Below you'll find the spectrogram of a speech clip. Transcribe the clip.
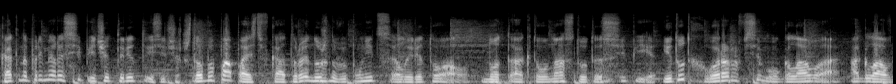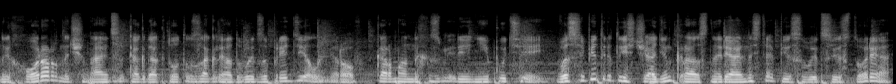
как, например, SCP-4000, чтобы попасть в который нужно выполнить целый ритуал. Но так-то у нас тут SCP. И тут хоррор всему голова. А главный хоррор начинается, когда кто-то заглядывает за пределы миров, карманных измерений и путей. В SCP-3001 «Красная реальность» описывается история,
